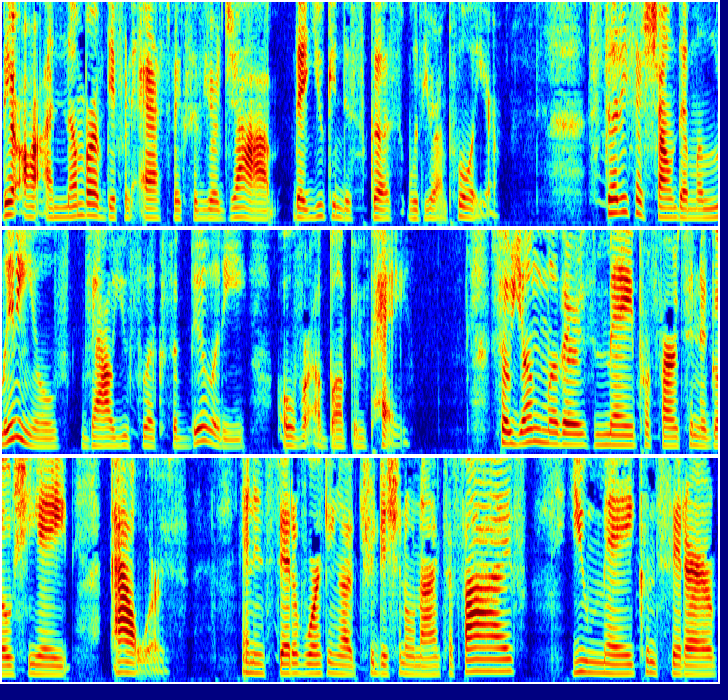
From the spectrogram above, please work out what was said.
There are a number of different aspects of your job that you can discuss with your employer. Studies have shown that millennials value flexibility over a bump in pay. So, young mothers may prefer to negotiate hours. And instead of working a traditional nine to five, you may consider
